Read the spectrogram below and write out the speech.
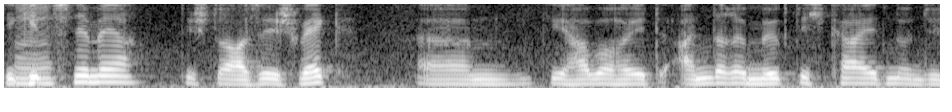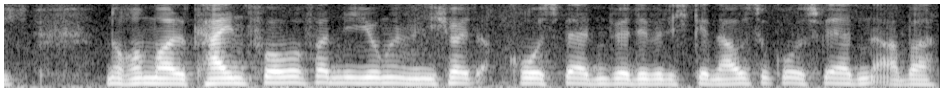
Die mhm. gibt es nicht mehr. Die Straße ist weg. Ähm, die haben heute andere Möglichkeiten und ich noch einmal kein Vorwurf an die Jungen. Wenn ich heute groß werden würde, würde ich genauso groß werden. Aber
